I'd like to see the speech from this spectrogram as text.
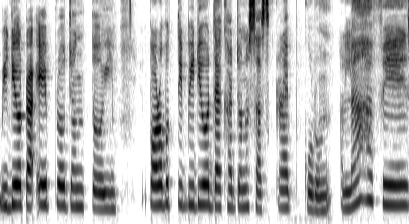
ভিডিওটা এ পর্যন্তই। পরবর্তী ভিডিও দেখার জন্য সাবস্ক্রাইব করুন। আল্লাহ হাফেজ।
